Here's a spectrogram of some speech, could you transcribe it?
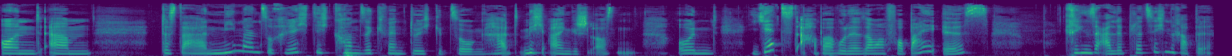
Und ähm, dass da niemand so richtig konsequent durchgezogen hat, mich eingeschlossen. Und jetzt aber, wo der Sommer vorbei ist, kriegen sie alle plötzlich einen Rappel.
